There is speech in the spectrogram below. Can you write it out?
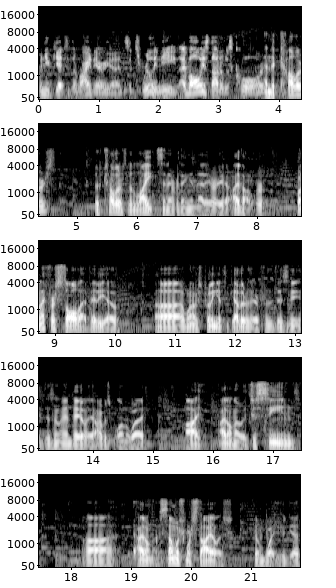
when you get to the ride area. It's it's really neat. I've always thought it was cool. And the colors, the colors, the lights, and everything in that area, I thought were. When I first saw that video, uh, when I was putting it together there for the Disney Disneyland Daily, I was blown away. I I don't know, it just seemed, uh, I don't know, so much more stylish than what you get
